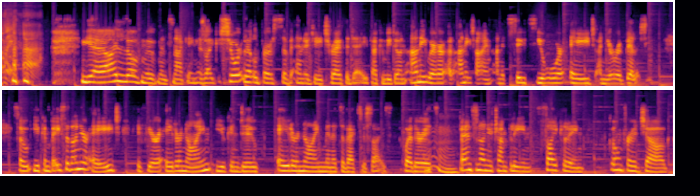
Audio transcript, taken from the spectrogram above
love it. Yeah, I love movement snacking. It's like short little bursts of energy throughout the day that can be done anywhere at any time and it suits your age and your ability. So you can base it on your age. If you're eight or nine, you can do eight or nine minutes of exercise, whether it's Hmm. bouncing on your trampoline, cycling, going for a jog.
